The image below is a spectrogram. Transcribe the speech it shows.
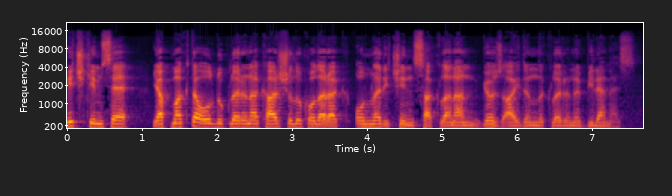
Hiç kimse yapmakta olduklarına karşılık olarak onlar için saklanan göz aydınlıklarını bilemez.''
